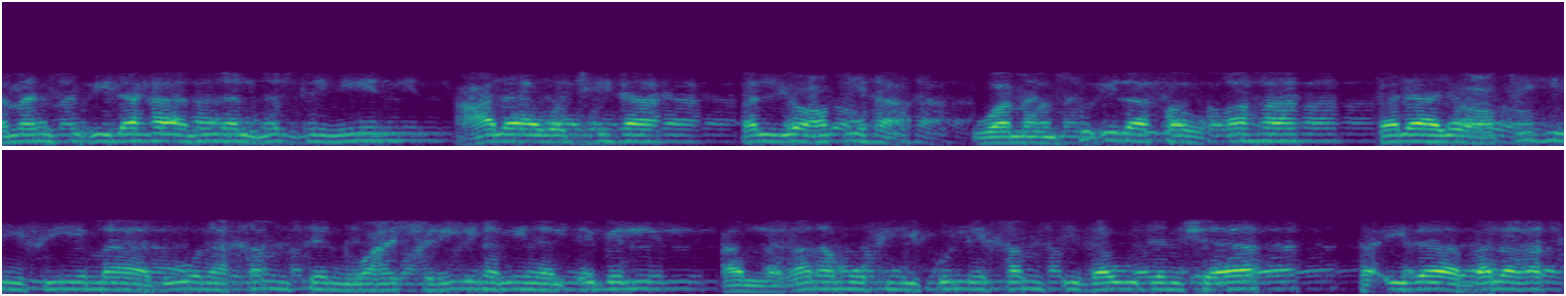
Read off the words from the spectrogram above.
فمن سئلها من المسلمين على وجهها فليعطها ومن سئل فوقها فلا يعطه فيما دون خمس وعشرين من الإبل. الغنم في كل خمس ذود شاة فإذا بلغت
